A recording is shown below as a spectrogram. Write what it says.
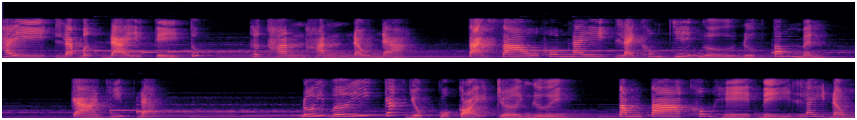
thầy là bậc đại kỳ túc, thực hành hạnh đầu đà, tại sao hôm nay lại không chế ngự được tâm mình? Ca diếp đáp, đối với các dục của cõi trời người, tâm ta không hề bị lay động,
